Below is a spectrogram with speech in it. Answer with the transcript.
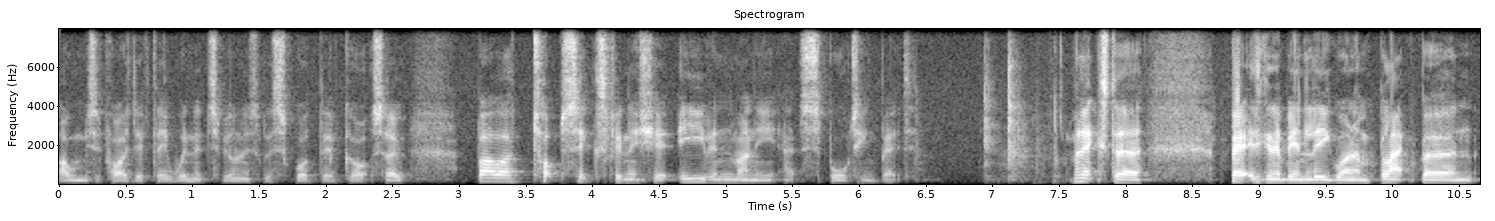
I wouldn't be surprised if they win it, to be honest, with the squad they've got. So, Borough top six finisher, even money at Sporting Bet. My next uh, bet is going to be in League One and Blackburn.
